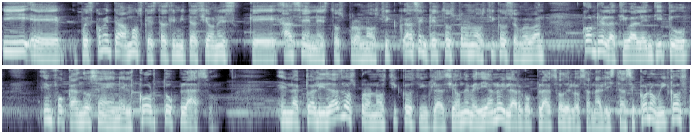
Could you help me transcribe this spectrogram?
Y eh, pues comentábamos que estas limitaciones que hacen estos pronósticos, hacen que estos pronósticos se muevan con relativa lentitud, enfocándose en el corto plazo. En la actualidad, los pronósticos de inflación de mediano y largo plazo de los analistas económicos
